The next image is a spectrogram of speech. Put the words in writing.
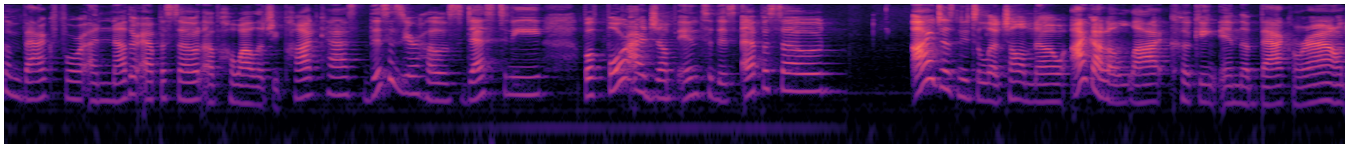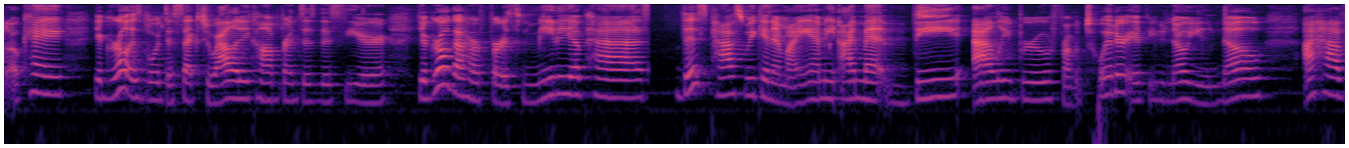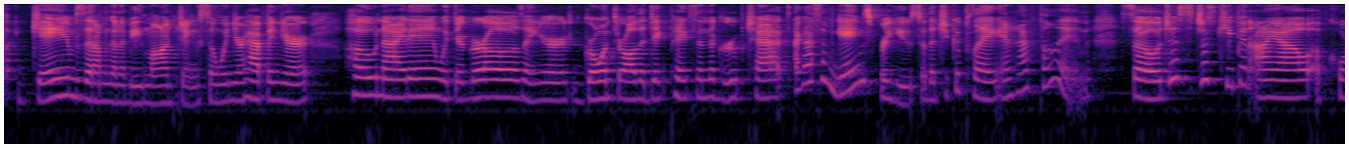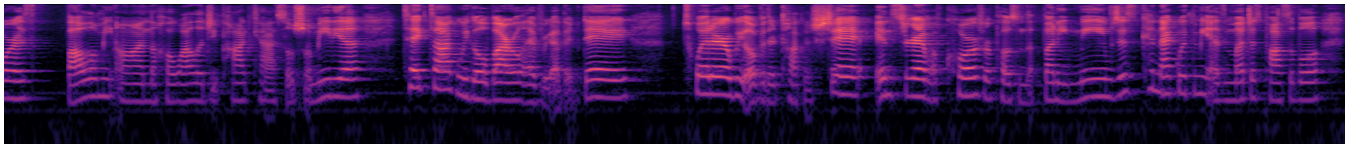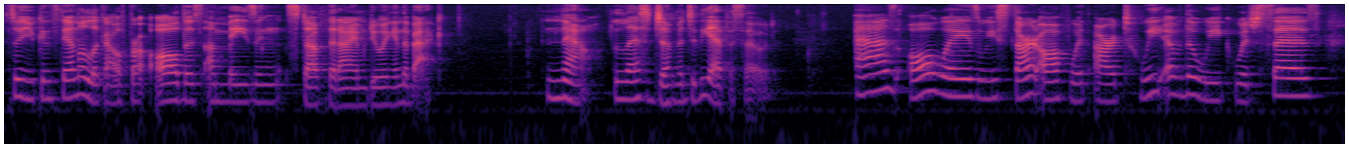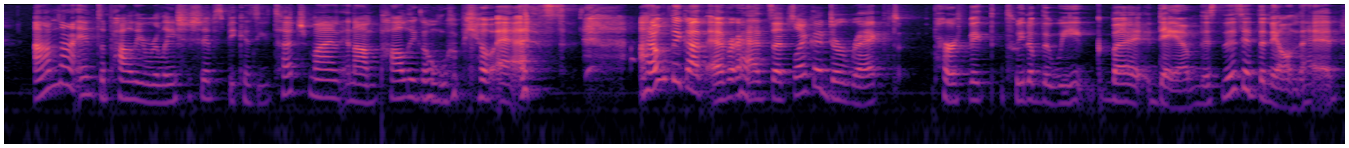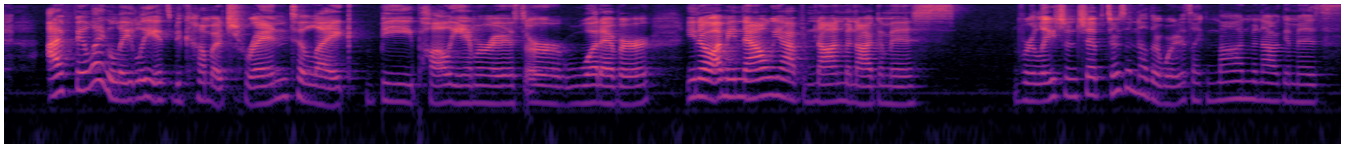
welcome back for another episode of Hoeology Podcast. This is your host, Destiny. Before I jump into this episode, I just need to let y'all know I got a lot cooking in the background, okay? Your girl is going to sexuality conferences this year. Your girl got her first media pass. This past weekend in Miami, I met the Alley Brew from Twitter. If you know, you know. I have games that I'm gonna be launching. So when you're having your hoe night in with your girls and you're going through all the dick pics in the group chats, I got some games for you so that you could play and have fun. So just just keep an eye out. Of course, follow me on the Hoeology podcast social media. TikTok, we go viral every other day. Twitter, we over there talking shit. Instagram, of course, we're posting the funny memes. Just connect with me as much as possible so you can stay on the lookout for all this amazing stuff that I am doing in the back. Now, let's jump into the episode. As always, we start off with our tweet of the week, which says, I'm not into poly relationships because you touch mine and I'm probably gonna whoop your ass. I don't think I've ever had such like a direct perfect tweet of the week, but damn, this this hit the nail on the head. I feel like lately it's become a trend to like be polyamorous or whatever. You know, I mean now we have non-monogamous relationships. There's another word. It's like non-monogamous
